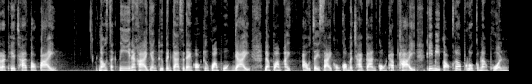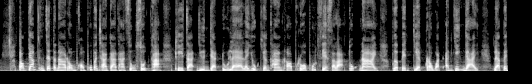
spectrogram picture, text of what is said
ประเทศชาติต่อไป นอกจากนี้นะคะยังถือเป็นการแสดงออกถึงความห่วงใยและความเอาใจใส่ของกองบัญชาการกองทัพไทย ที่มีต่อครอบครัวกำลังพล ตอกย้ำถึงเจตนารมณ์ของผู้บัญชาการฐานสูงสุดค่ะ ที่จะยืนหยัดดูแลและอยู่เคียงข้างครอบครัวผู้เสียสละทุกนาย เพื่อเป็นเกียรติประวัติอันยิ่งใหญ่ และเป็น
